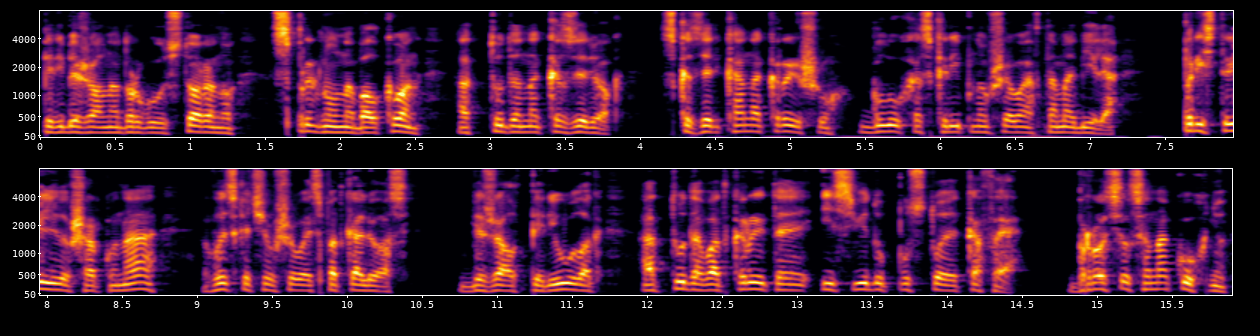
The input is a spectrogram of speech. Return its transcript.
Перебежал на другую сторону, спрыгнул на балкон, оттуда на козырек. С козырька на крышу, глухо скрипнувшего автомобиля. Пристрелил Шаркуна, выскочившего из-под колес. Бежал в переулок, оттуда в открытое и с виду пустое кафе. Бросился на кухню,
